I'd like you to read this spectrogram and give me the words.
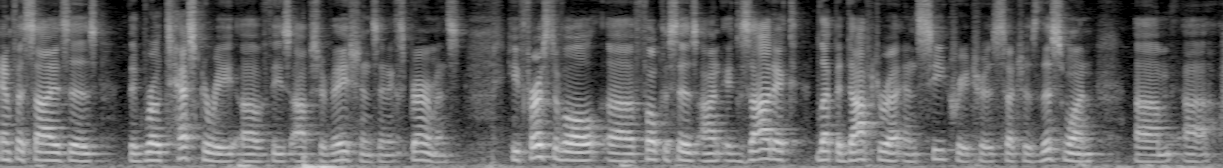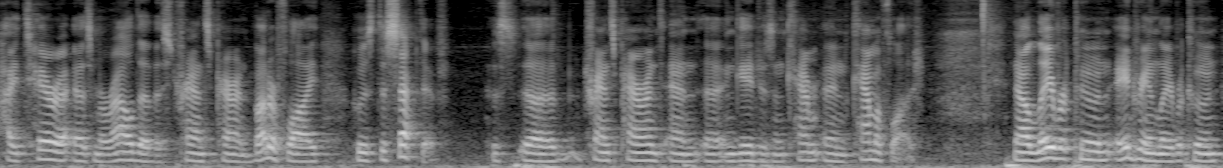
emphasizes the grotesquerie of these observations and experiments. He first of all uh, focuses on exotic Lepidoptera and sea creatures, such as this one, um, uh, Hetaera esmeralda, this transparent butterfly, who's deceptive, who's uh, transparent and uh, engages in, cam- in camouflage. Now, Leverkuhn, Adrian Leverkuhn,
